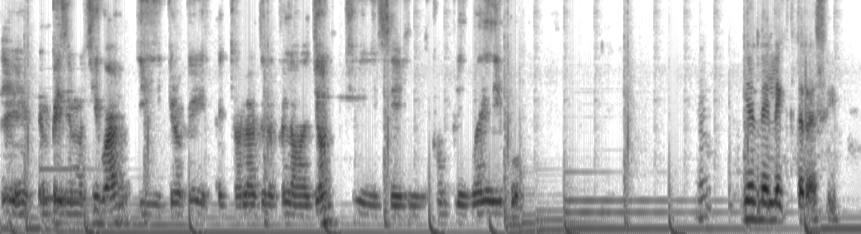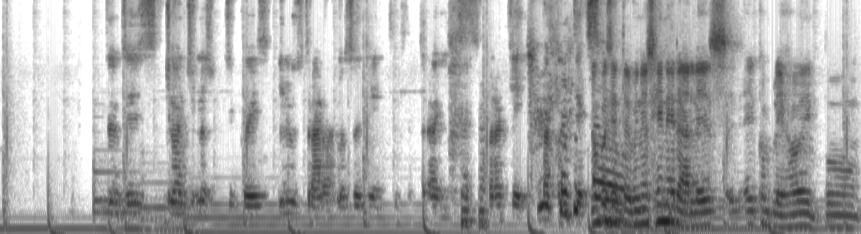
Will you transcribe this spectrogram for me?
eh, empecemos igual y creo que hay que hablar de lo que hablaba John, que es el complejo de Edipo. y el de Electra, sí. Entonces, John, si nos si puedes ilustrar a los oyentes otra vez para que para contexto. No, pues en términos generales, el, el complejo de Edipo,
